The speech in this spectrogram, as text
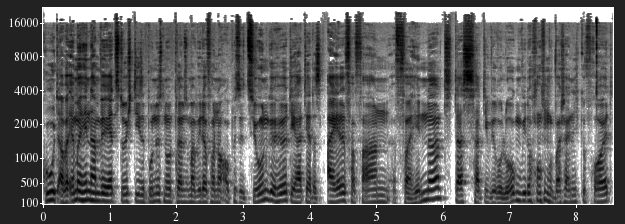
Gut, aber immerhin haben wir jetzt durch diese Bundesnotbremse mal wieder von der Opposition gehört. Die hat ja das Eilverfahren verhindert. Das hat die Virologen wiederum wahrscheinlich gefreut.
